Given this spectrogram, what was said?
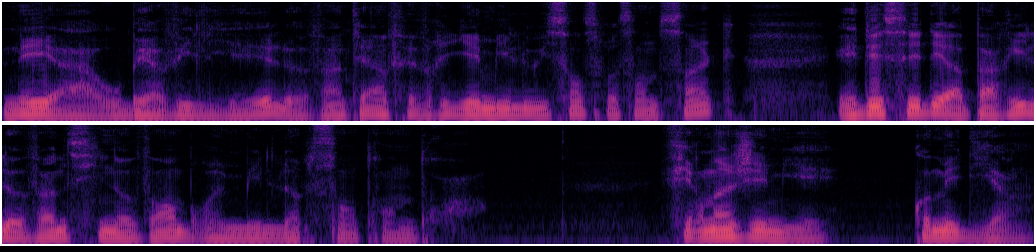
né à Aubervilliers le 21 février 1865 et décédé à Paris le 26 novembre 1933. Firmin Gémier, comédien,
